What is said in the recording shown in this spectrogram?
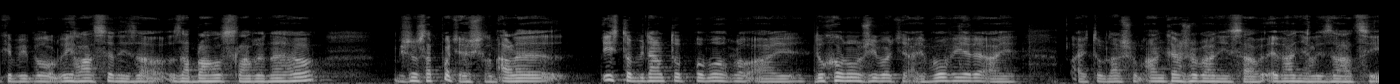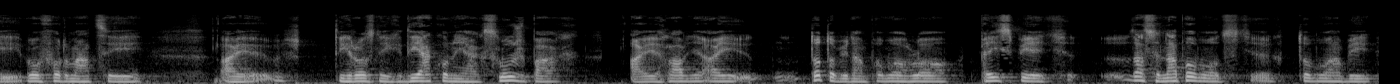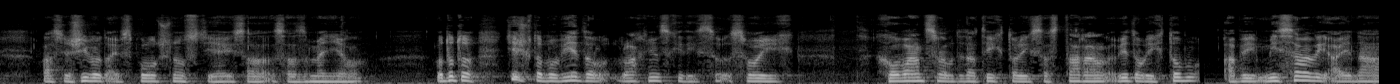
keby bol vyhlásený za, za blahoslaveného, by som sa potešil. Ale isto by nám to pomohlo aj v duchovnom živote, aj vo viere, aj, aj v tom našom angažovaní sa v evangelizácii, vo formácii, aj v tých rôznych diakoniách, službách, aj hlavne aj toto by nám pomohlo prispieť zase napomôcť k tomu, aby vlastne život aj v spoločnosti hej, sa, sa zmenil. Bo toto tiež k tomu viedol Vlachnický tých svojich chovancov, teda tých, ktorých sa staral, viedol ich tomu, aby mysleli aj na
